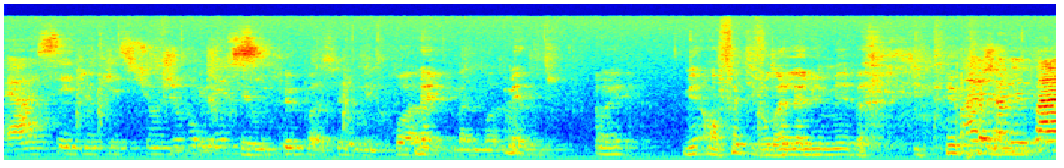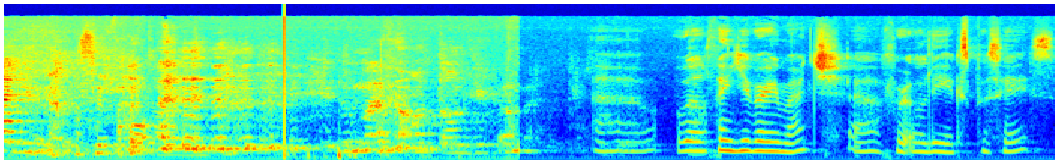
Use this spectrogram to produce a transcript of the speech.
à ces deux questions. Je vous Et vous remercie. faites passer le micro à Mais- mademoiselle. Oui. Mais en fait, il faudrait l'allumer. n'est Ah, j'avais pas allumé. C'est pas Bon. Vous m'avez entendu quand même. Uh, well, thank you very much uh, for all the exposés.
